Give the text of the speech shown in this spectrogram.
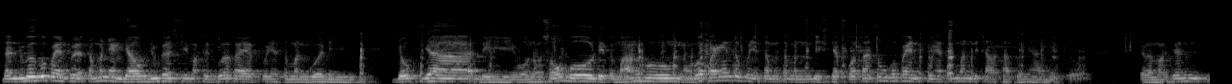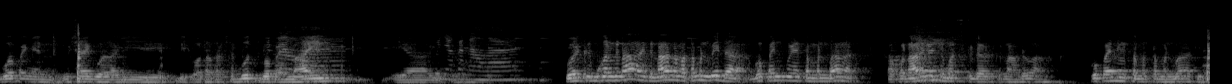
dan juga gue pengen punya temen yang jauh juga sih. Maksud gue kayak punya teman gue di Jogja di Wonosobo di Temanggung. Nah gue pengen tuh punya teman-teman di setiap kota tuh gue pengen punya teman di salah satunya gitu. Dalam artian gue pengen misalnya gue lagi di kota tersebut gue pengen main. Iya punya gitu. kenalan. Gue bukan kenalan kenalan sama temen beda. Gue pengen punya teman banget kalau kenalan kan cuma sekedar kenal doang gue pengen yang teman-teman banget gitu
